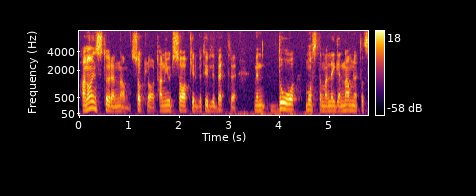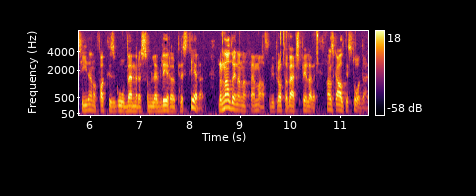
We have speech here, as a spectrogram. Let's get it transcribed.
Han har en större namn, såklart. Han har gjort saker betydligt bättre. Men då måste man lägga namnet åt sidan och faktiskt gå vem är det som levererar och presterar. Ronaldo är en annan femma. Alltså vi pratar världsspelare. Han ska alltid stå där.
